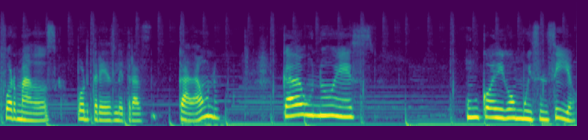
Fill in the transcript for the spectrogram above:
formados por tres letras cada uno. Cada uno es un código muy sencillo,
